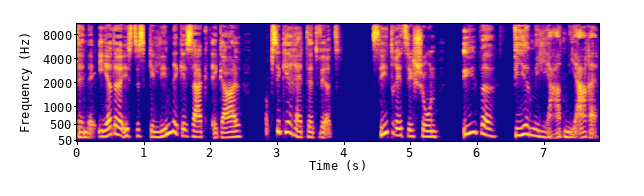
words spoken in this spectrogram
Denn der Erde ist es gelinde gesagt egal, ob sie gerettet wird. Sie dreht sich schon über vier Milliarden Jahre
